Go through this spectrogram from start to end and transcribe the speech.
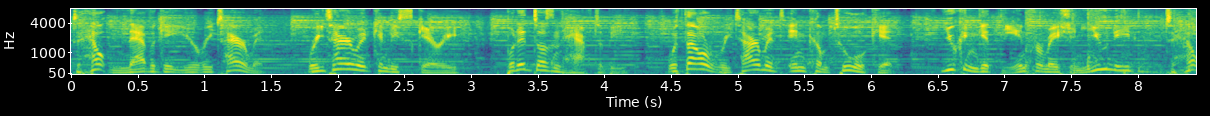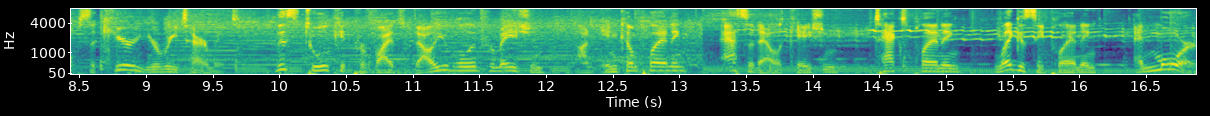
to help navigate your retirement? Retirement can be scary, but it doesn't have to be. With our Retirement Income Toolkit, you can get the information you need to help secure your retirement. This toolkit provides valuable information on income planning, asset allocation, tax planning, legacy planning, and more.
